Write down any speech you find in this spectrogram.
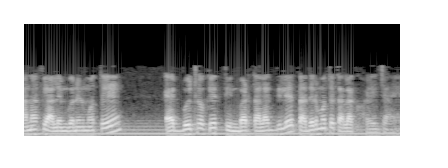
হানাফি আলেমগণের মতে, এক বৈঠকে তিনবার তালাক দিলে তাদের মতে তালাক হয়ে যায়।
